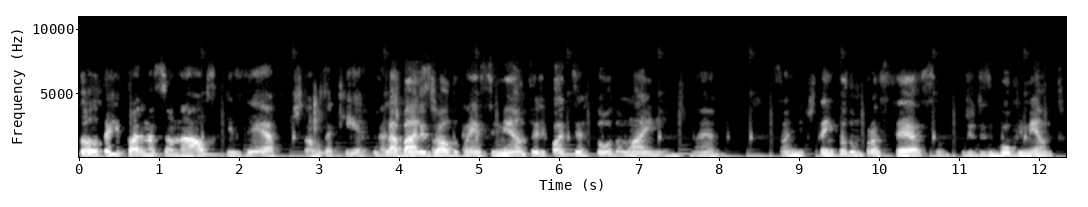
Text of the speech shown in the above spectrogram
todo o território nacional, se quiser, estamos aqui. O trabalho de autoconhecimento, é. ele pode ser todo online, né? Então, a gente tem todo um processo de desenvolvimento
